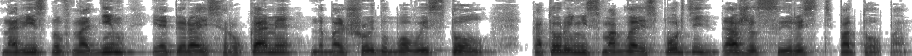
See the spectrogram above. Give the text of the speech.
нависнув над ним и опираясь руками на большой дубовый стол, который не смогла испортить даже сырость потопа.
